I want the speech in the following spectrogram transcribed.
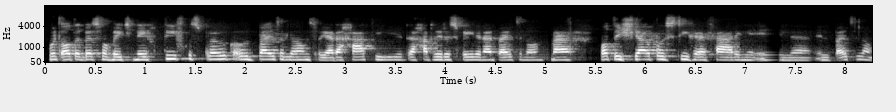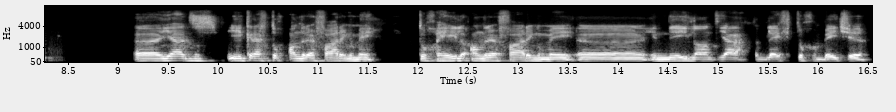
wordt altijd best wel een beetje negatief gesproken over het buitenland. Zo, ja, daar gaat, die, daar gaat weer een speler naar het buitenland. Maar wat is jouw positieve ervaringen in, uh, in het buitenland? Uh, ja, je krijgt toch andere ervaringen mee. Toch hele andere ervaringen mee. Uh, in Nederland, ja, dan blijf je toch een beetje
